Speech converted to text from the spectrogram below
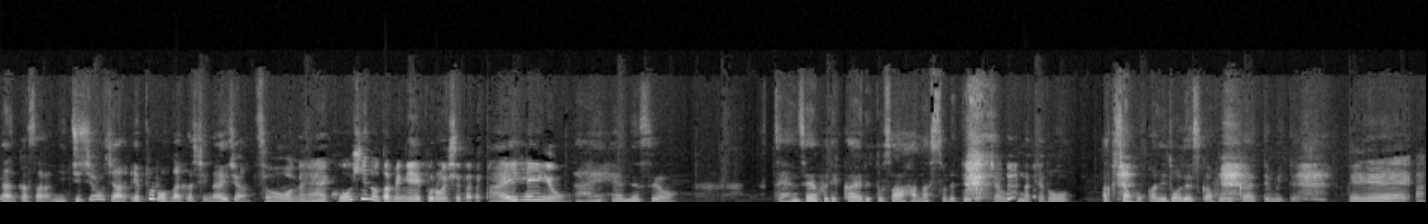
ーなんかさ、日常じゃん。エプロンなんかしないじゃん。そうね。コーヒーのためにエプロンしてたら大変よ。大変ですよ。全然振り返るとさ、話それていっちゃうんだけど、あきちゃん他にどうですか？振り返ってみて。ええあ、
